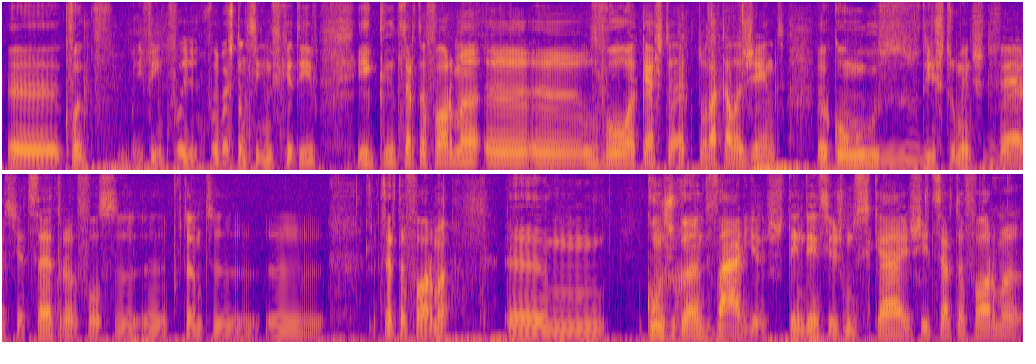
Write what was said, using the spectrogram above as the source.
Uh, que foi, enfim, que foi, que foi bastante significativo e que de certa forma uh, uh, levou a que, esta, a que toda aquela gente com o uso de instrumentos diversos, etc., fosse, portanto, de certa forma conjugando várias tendências musicais e de certa forma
